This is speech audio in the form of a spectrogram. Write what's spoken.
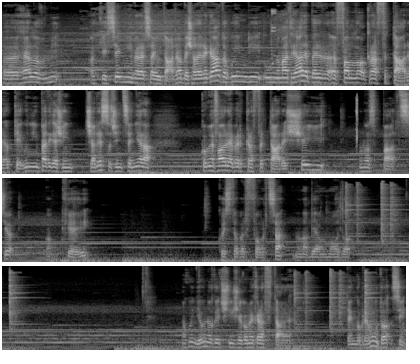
Uh, hell me. Ok, seguimi per essere aiutato. Vabbè, ci ha regato quindi un materiale per farlo craftare. Ok, quindi in pratica ci, adesso ci insegnerà come fare per craftare. Scegli uno spazio ok questo per forza non abbiamo modo quindi è uno che ci dice come craftare tengo premuto? sì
